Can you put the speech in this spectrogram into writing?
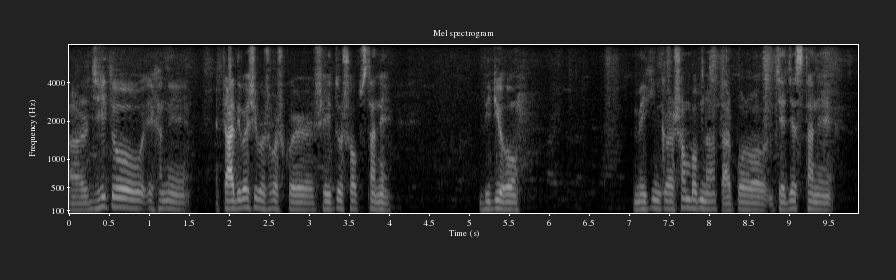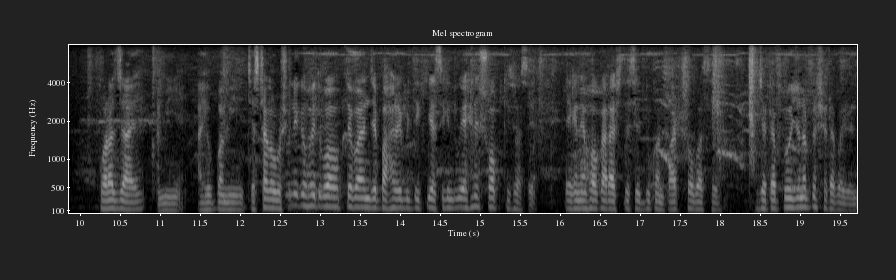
আর যেহেতু এখানে একটা আদিবাসী বসবাস করে, সেই তো সব স্থানে ভিডিও মেকিং করা সম্ভব না তারপর যে যে স্থানে করা যায় আমি আই হোপ আমি চেষ্টা করব। অনেকে হয়তো ভাবতে পারেন যে পাহাড়ের ভিতরে কি আছে কিন্তু এখানে সব কিছু আছে। এখানে হকার আসতেছে দোকানপাট সব আছে। যেটা প্রয়োজন আপনার সেটা পাইবেন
